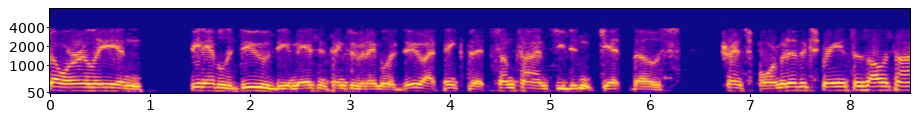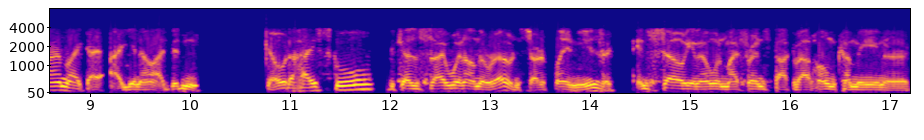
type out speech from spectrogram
so early and being able to do the amazing things we've been able to do, I think that sometimes you didn't get those transformative experiences all the time. Like I, I, you know, I didn't go to high school because I went on the road and started playing music. And so, you know, when my friends talk about homecoming or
